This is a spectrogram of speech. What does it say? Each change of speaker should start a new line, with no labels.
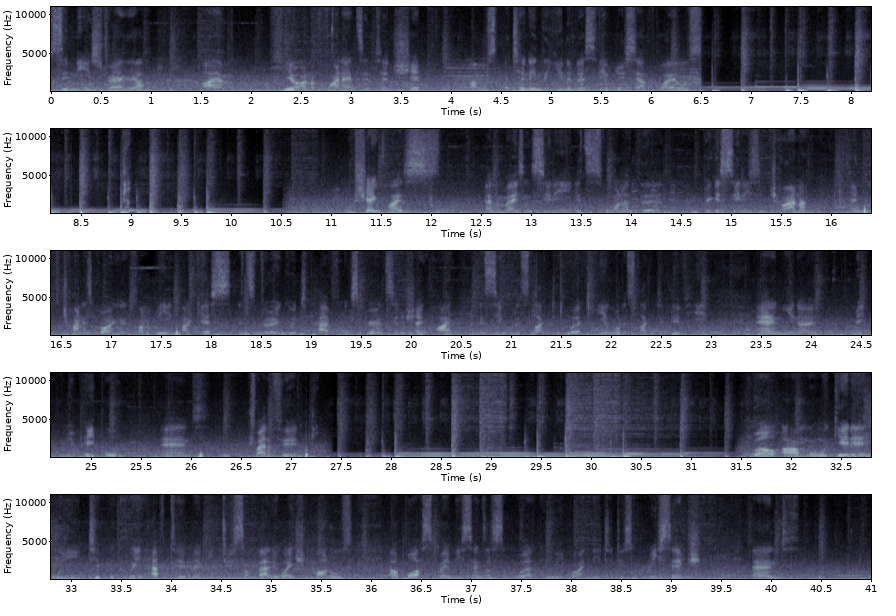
Sydney, Australia. I am here on a finance internship. I'm attending the University of New South Wales. Well, Shanghai is an amazing city. It's one of the biggest cities in China and with China's growing economy, I guess it's very good to have experience in Shanghai and see what it's like to work here, what it's like to live here and you know, meet new people and try the food. Well, um, when we get in, we typically have to maybe do some valuation models. Our boss maybe sends us some work. We might need to do some research and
